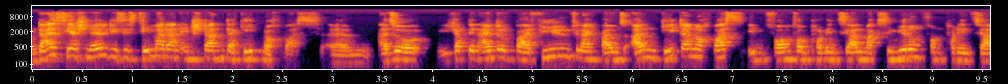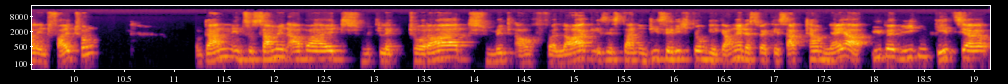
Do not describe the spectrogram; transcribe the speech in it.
Und da ist sehr schnell dieses Thema dann entstanden, da geht noch was. Ähm, also ich habe den Eindruck, bei vielen, vielleicht bei uns allen, geht da noch was in Form von Potenzialmaximierung, von Potenzialentfaltung. Und dann in Zusammenarbeit mit Lektorat, mit auch Verlag ist es dann in diese Richtung gegangen, dass wir gesagt haben, naja, überwiegend geht es ja,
